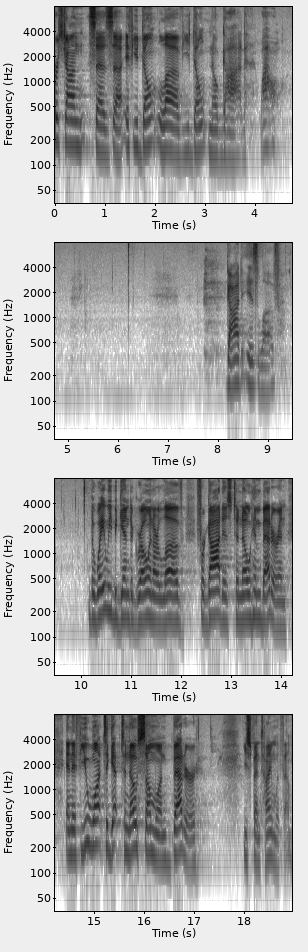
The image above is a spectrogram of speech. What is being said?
First John says, uh, if you don't love, you don't know God. Wow. God is love. The way we begin to grow in our love for God is to know Him better. And, and if you want to get to know someone better, you spend time with them.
